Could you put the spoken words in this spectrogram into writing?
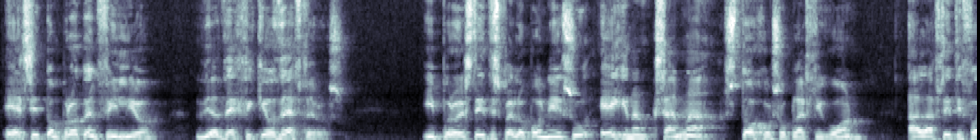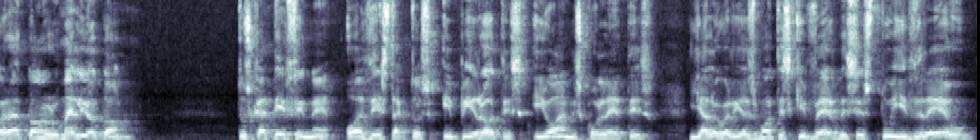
Έτσι τον πρώτο εμφύλιο διαδέχθηκε ο δεύτερος. Οι προεστοί της Πελοποννήσου έγιναν ξανά στόχος οπλαρχηγών, αλλά αυτή τη φορά των Ρουμελιωτών. Τους κατήφθηνε ο αδίστακτος υπηρώτης Ιωάννης Κολέτης για λογαριασμό της κυβέρνησης του Ιδραίου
